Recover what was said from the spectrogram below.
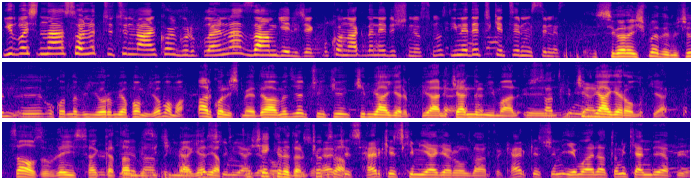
Yılbaşından sonra tütün ve alkol gruplarına zam gelecek. Bu konu hakkında ne düşünüyorsunuz? Yine de tüketir misiniz? sigara içmediğim için e, o konuda bir yorum yapamayacağım ama alkol içmeye devam edeceğim çünkü kimyagerim. Yani kendim imal, e, kimyager. olduk yani. Sağ olsun reis hakikaten Türkiye'de bizi artık kimyager herkes yaptı. kimyager Teşekkür oldu. ederim. Çok sağ ol. herkes, Herkes kimyager oldu artık. Herkes şimdi imalatını kendi yapıyor.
